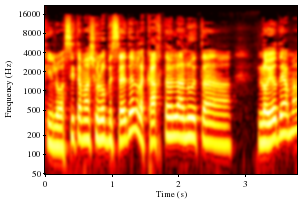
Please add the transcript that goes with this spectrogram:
כאילו, עשית משהו לא בסדר? לקחת לנו את ה... לא יודע מה?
